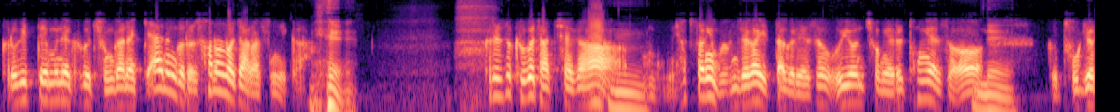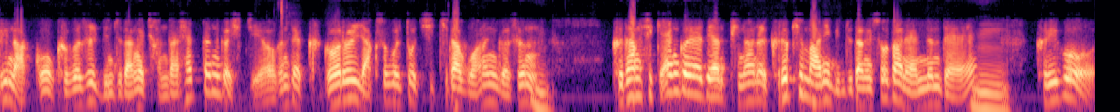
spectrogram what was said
그렇기 때문에 그거 중간에 깨는 거를 선언하지 않았습니까? 예. 그래서 그거 자체가 음. 협상에 문제가 있다 그래서 의원총회를 통해서 네. 그 부결이 났고 그것을 민주당에 전달했던 것이지요. 근데 그거를 약속을 또 지키라고 하는 것은 음. 그 당시 깬 거에 대한 비난을 그렇게 많이 민주당이 쏟아냈는데 음. 그리고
